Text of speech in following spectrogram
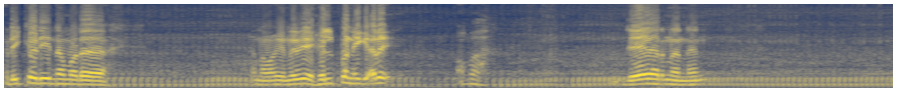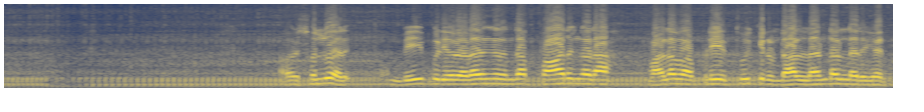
அடிக்கடி நம்மட நமக்கு நிறைய ஹெல்ப் பண்ணிக்காரு. அப்பா ஜெயகர்ணன் அவர் சொல்லுவார் தம்பி இப்படி ஒரு இடங்கு இருந்தால் பாருங்கடா வளவை அப்படியே தூக்கிடும்டா லண்டனில் இருக்கார்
